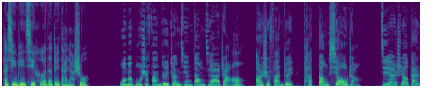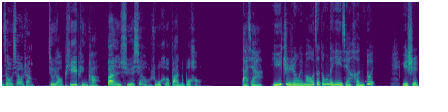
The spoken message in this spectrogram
他心平气和地对大家说：“我们不是反对张骞当家长，而是反对他当校长。既然是要赶走校长，就要批评他办学校如何办得不好。”大家一致认为毛泽东的意见很对，于是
